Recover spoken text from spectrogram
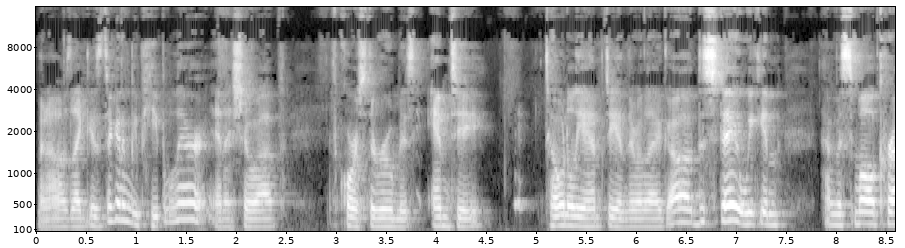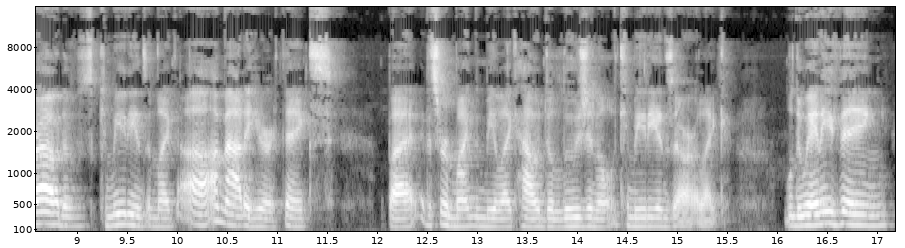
But I was like, is there going to be people there? And I show up. Of course, the room is empty, totally empty. And they're like, oh, this day we can have a small crowd of comedians. I'm like, oh, I'm out of here. Thanks but it just reminded me like how delusional comedians are. Like, we'll do anything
